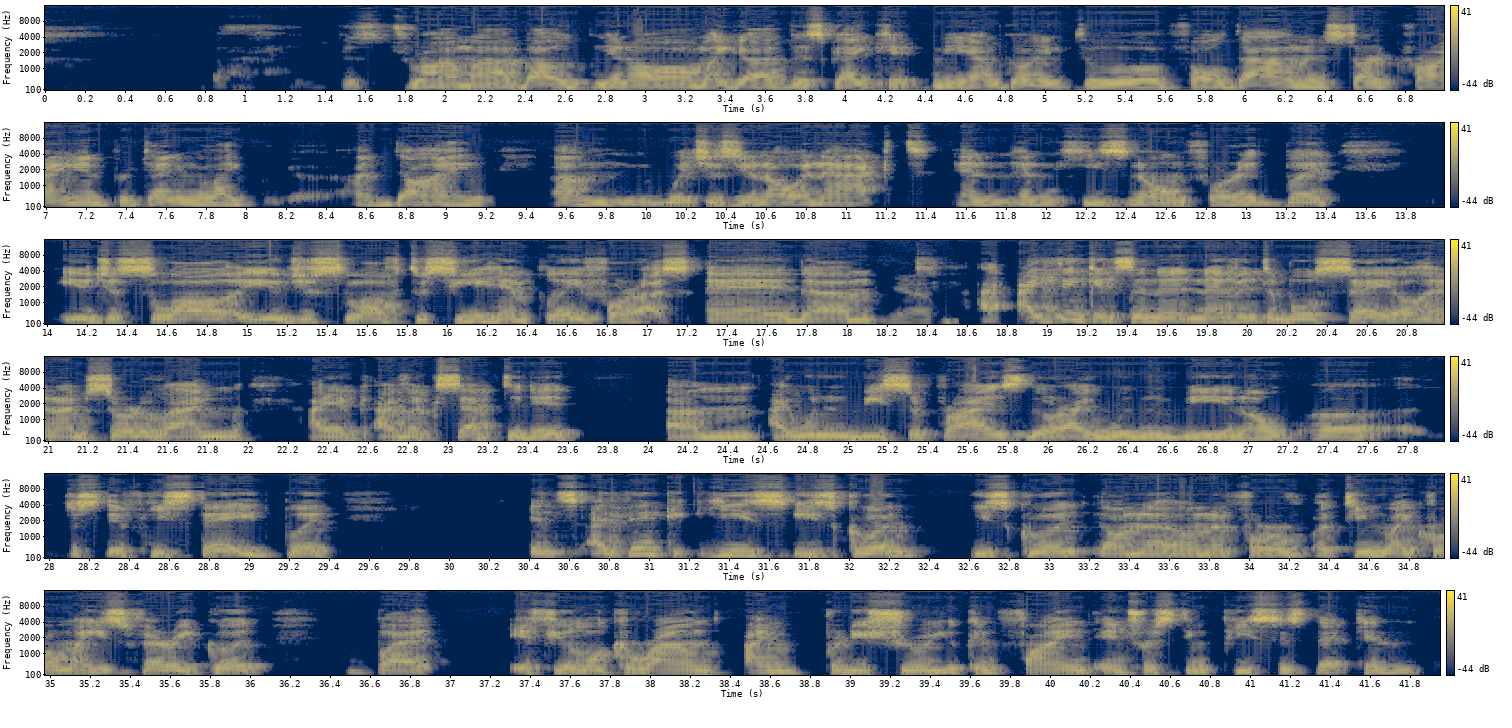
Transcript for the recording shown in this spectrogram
this drama about you know oh my god this guy kicked me i'm going to fall down and start crying and pretending like uh, i'm dying um, which is you know an act and and he's known for it but you just love you just love to see him play for us and um, yeah. I, I, think it's an inevitable sale and i'm sort of i'm I, i've accepted it um, i wouldn't be surprised or i wouldn't be you know uh, just if he stayed but it's I think he's he's good. He's good on a, on a, for a team like Roma. He's very good, but if you look around, I'm pretty sure you can find interesting pieces that can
